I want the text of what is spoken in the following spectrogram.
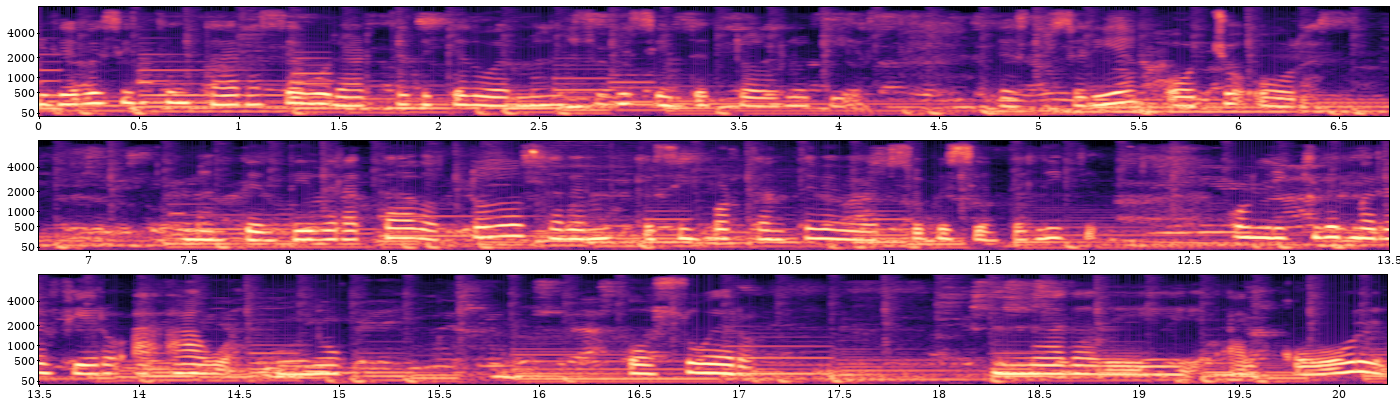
y debes intentar asegurarte de que duermas lo suficiente todos los días. Esto serían 8 horas. Mantente hidratado. Todos sabemos que es importante beber suficientes líquidos. Con líquidos me refiero a agua, no o suero. Nada de alcohol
